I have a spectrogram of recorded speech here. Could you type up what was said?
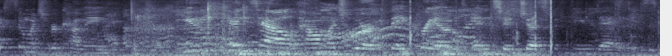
So much for coming. You can tell how much work they crammed into just a few days.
